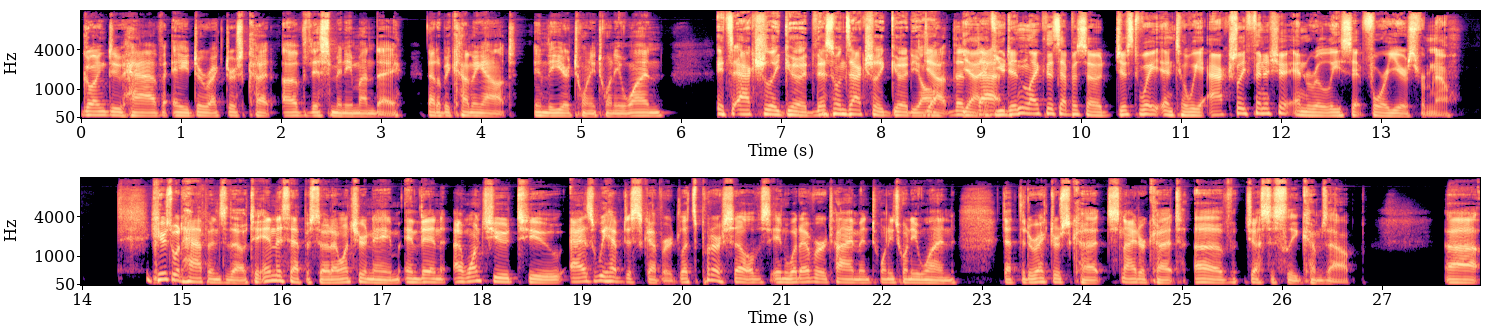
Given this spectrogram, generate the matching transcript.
going to have a director's cut of this mini Monday that'll be coming out in the year 2021. It's actually good. This one's actually good, y'all. Yeah, th- yeah, that- if you didn't like this episode, just wait until we actually finish it and release it four years from now. Here's what happens though. To end this episode, I want your name, and then I want you to, as we have discovered, let's put ourselves in whatever time in 2021 that the director's cut, Snyder cut of Justice League comes out. Uh,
